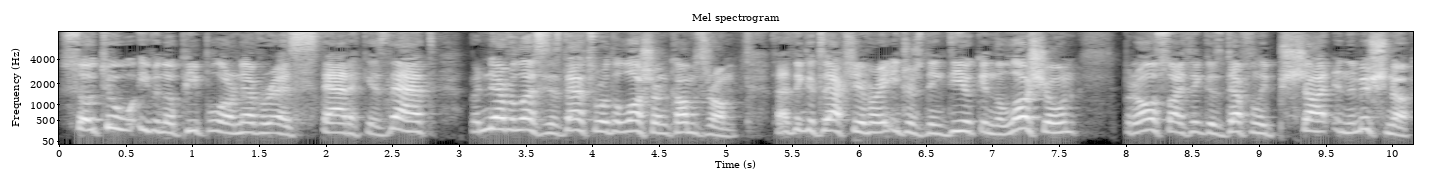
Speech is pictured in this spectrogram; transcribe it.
so too, even though people are never as static as that, but nevertheless, that's where the Lashon comes from. So I think it's actually a very interesting diuk in the Lashon, but also I think is definitely pshat in the Mishnah.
